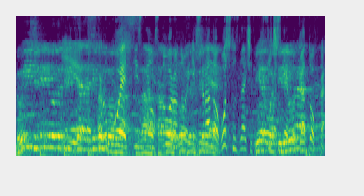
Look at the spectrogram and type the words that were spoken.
И рукой оттеснил в сторону, и все равно, вот что значит физическая подготовка.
